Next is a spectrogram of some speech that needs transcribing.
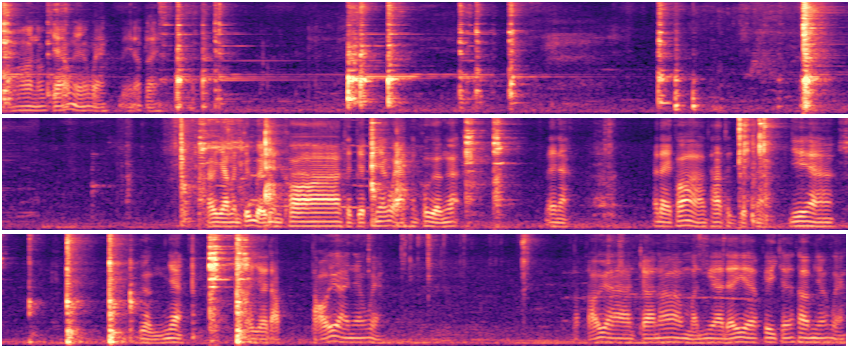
Đó, nấu cháo nè các bạn để nắp lại. Bây giờ mình chuẩn bị mình kho thịt vịt nha các bạn mình kho gừng á. Đây nè. Ở đây có tha thịt vịt nè với uh, gừng nha. Bây giờ đập tỏi ra nha các bạn tỏi ra, cho nó mịn ra để ờ, phi cho nó thơm nha các bạn.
